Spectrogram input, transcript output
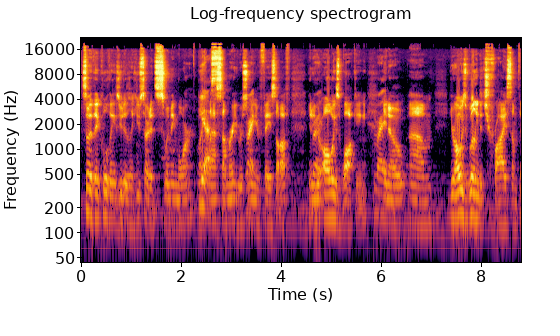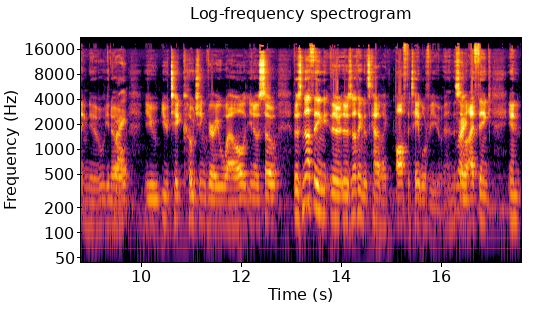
some of the cool things you did, is like you started swimming more. Like Yes. last summer, you were swimming Right. your face off. You know, Right. you're always walking. Right. You know, um, you're always willing to try something new. You know, Right. you you take coaching very well. You know, so there's nothing there, there's nothing that's kind of like off the table for you. And so Right. I think in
